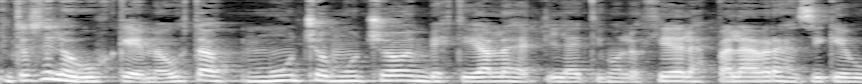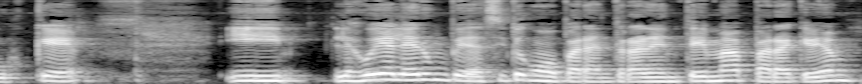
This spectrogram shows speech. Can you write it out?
Entonces lo busqué, me gusta mucho, mucho investigar la, etimología de las palabras, así que busqué. Y les voy a leer un pedacito como para entrar en tema, para que vean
